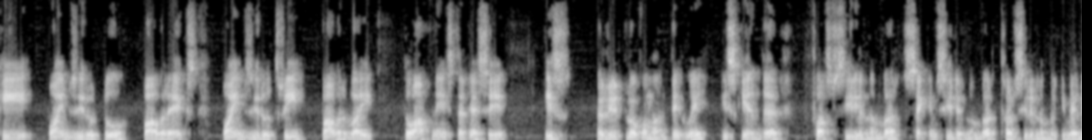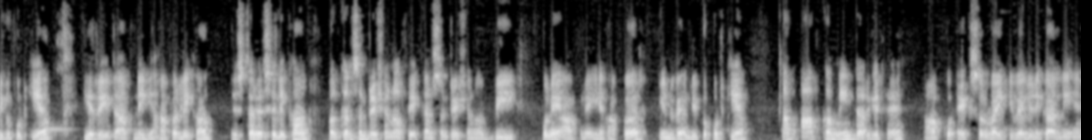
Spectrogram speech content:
k point zero two power x point zero three power y तो आपने इस तरह से इस रेट लॉ को मानते हुए इसके अंदर first serial number, second serial number, third serial number की वैल्यू को पुट किया। ये रेट आपने यहाँ पर लिखा, इस तरह से लिखा और concentration of A concentration of B उन्हें आपने यहाँ पर इन वैल्यू को पुट किया। अब आपका मेन टारगेट है, आपको एक्स और वाई की वैल्यू निकालनी है।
